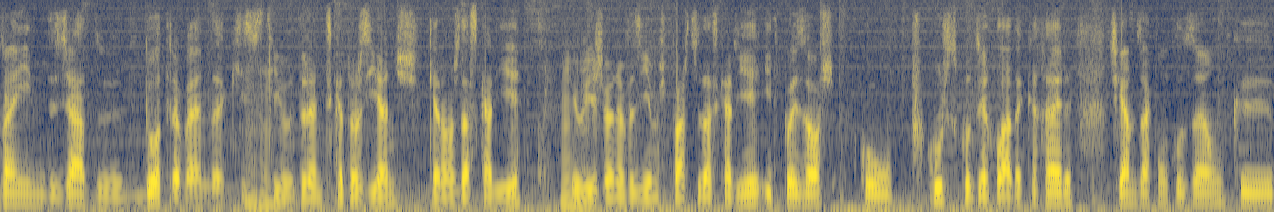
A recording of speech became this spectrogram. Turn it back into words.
vêm de- já de, de outra banda que existiu durante 14 anos, que eram os da Ascarie. Eu e a Joana fazíamos parte da Ascarie e depois aos, com o percurso, com o desenrolar da carreira, chegámos à conclusão que,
